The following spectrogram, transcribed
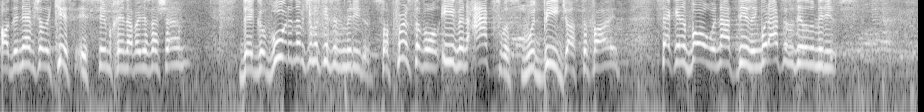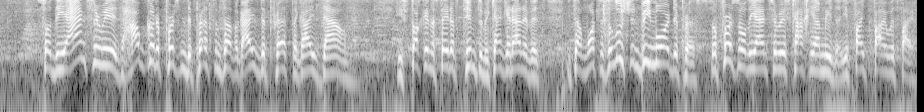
of the nefesh kiss is simcha in avodas Hashem. The gevura nefesh kiss is merida. So first of all, even atzvus would be justified. Second of all, we're not dealing, but atzvus we're dealing with meridas. So the answer is, how could a person depress himself? A guy's depressed, a guy's down. He's stuck in a state of timtum, he can't get out of it. You tell him, what's the solution? Be more depressed. So first of all, the answer is kachi amida. You fight fire with fire.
